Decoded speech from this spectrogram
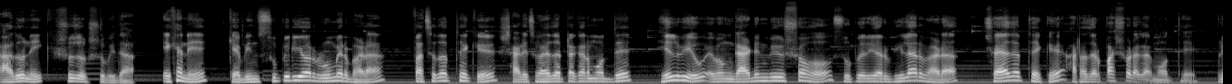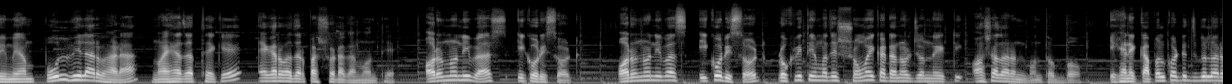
আধুনিক সুযোগ সুবিধা। এখানে ক্যাবিন সুপিরিয়র রুমের ভাড়া পাঁচ হাজার থেকে সাড়ে ছয় হাজার টাকার মধ্যে। হিল ভিউ এবং গার্ডেন ভিউ সহ সুপিরিয়র ভিলার ভাড়া ছয় হাজার থেকে আট হাজার পাঁচশো টাকার মধ্যে। প্রিমিয়াম পুল ভিলার ভাড়া নয় হাজার থেকে এগারো হাজার পাঁচশো টাকার মধ্যে। অরণ্য নিবাস ইকো রিসোর্ট। অরণ্য নিবাস ইকো রিসোর্ট প্রকৃতির মাঝে সময় কাটানোর জন্য একটি অসাধারণ গন্তব্য এখানে কাপল কটেজগুলোর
